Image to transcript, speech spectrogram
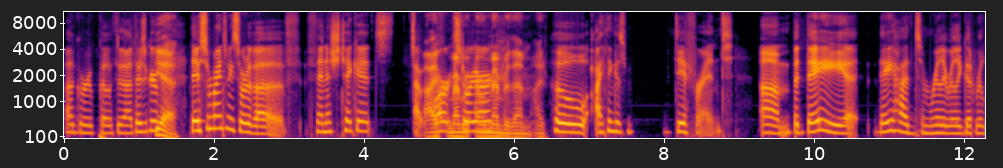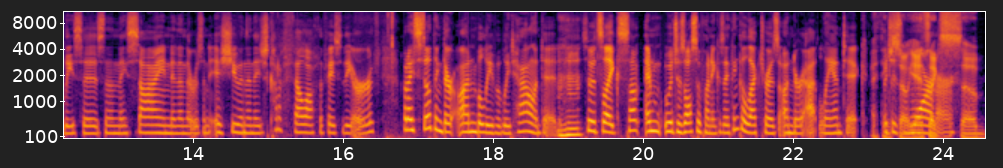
a group go through that. There's a group. Yeah. This reminds me sort of of Finish Tickets. uh, I art remember. story I arc, remember them. I who I think is different. Um, but they they had some really really good releases, and then they signed, and then there was an issue, and then they just kind of fell off the face of the earth. But I still think they're unbelievably talented. Mm-hmm. So it's like some, and which is also funny because I think Elektra is under Atlantic, I think which is so. Warner. Yeah, it's like sub.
